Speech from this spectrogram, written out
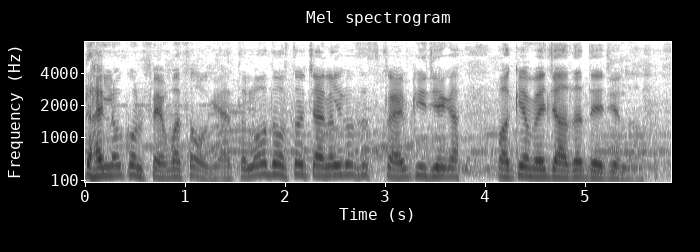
डायलॉग कुल फ़ेमस हो गया। तो लो दोस्तों चैनल को सब्सक्राइब कीजिएगा। बाकी हमें इजाज़त दीजिए, अल्लाह हाफ़िज़।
